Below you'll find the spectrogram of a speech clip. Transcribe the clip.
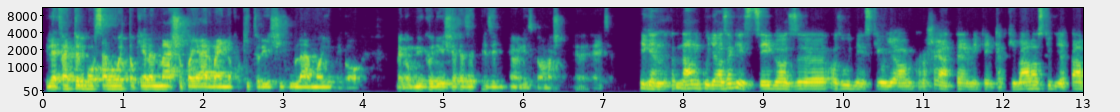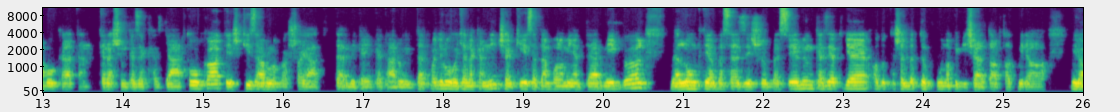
illetve hát több országban vagytok jelen, mások a járványnak a kitörési hullámai, meg a, meg a működését, ez, ez egy nagyon izgalmas eh, helyzet. Igen, nálunk ugye az egész cég az, az úgy néz ki, hogy amikor a saját termékeinket kiválasztjuk, ugye távol-keleten keresünk ezekhez gyártókat, és kizárólag a saját termékeinket áruljuk. Tehát magyarul, hogyha nekem nincsen készletem valamilyen termékből, mivel long tail beszerzésről beszélünk, ezért ugye adott esetben több hónapig is eltarthat, mire, mire,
